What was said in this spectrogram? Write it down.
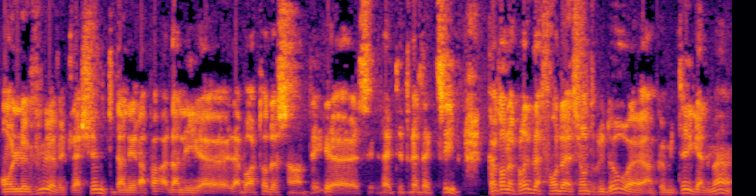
On l'a vu avec la Chine qui, dans les rapports, dans les laboratoires de santé, ça a été très active. Quand on a parlé de la Fondation Trudeau en comité également,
